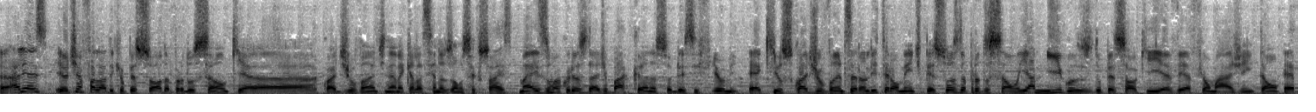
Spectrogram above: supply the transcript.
É, aliás, eu tinha falado que o pessoal da produção, que era coadjuvante, né, naquela cena dos homossexuais, mas uma curiosidade bacana sobre esse filme é que os coadjuvantes eram literalmente pessoas da produção e amigos do pessoal que ia ver a filmagem. Então, é,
